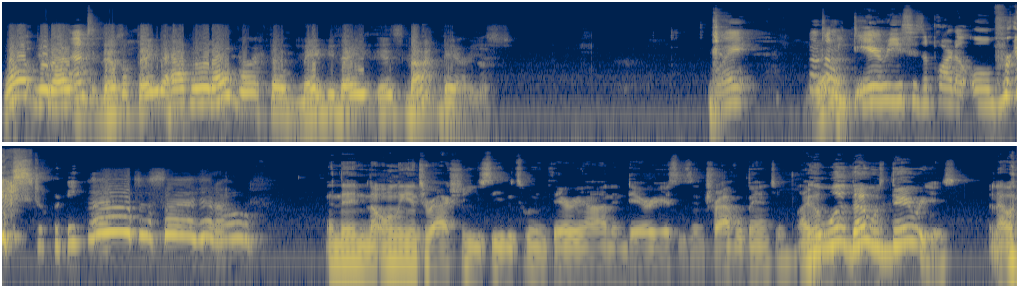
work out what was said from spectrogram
Well, you know, I'm- there's a thing that happened with Olberic that maybe they it's not Darius. What? Don't Yeah. tell me Darius is a part of Olberic story. No, just saying, you know. And then the only interaction you see between Therion and Darius is in travel banter. Like, what? That was Darius. And that was,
